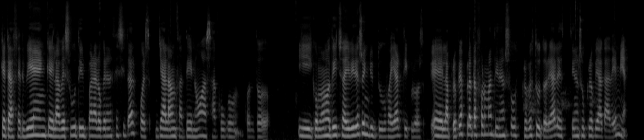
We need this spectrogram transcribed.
te hace bien, que la ves útil para lo que necesitas, pues ya lánzate, ¿no? A saco con, todo. Y como hemos dicho, hay vídeos en YouTube, hay artículos. Eh, las propias plataformas tienen sus propios tutoriales, tienen su propia academia.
